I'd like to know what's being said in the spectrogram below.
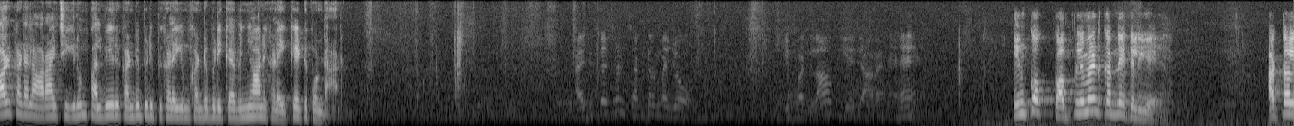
ஆழ்கடல் ஆராய்ச்சியிலும் பல்வேறு கண்டுபிடிப்புகளையும் கண்டுபிடிக்க விஞ்ஞானிகளை கேட்டுக் கொண்டார் एजुकेशन सेक्टर में जो ये बदलाव किए जा रहे हैं इनको कॉम्प्लीमेंट करने के लिए अटल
